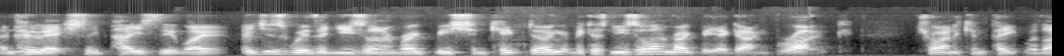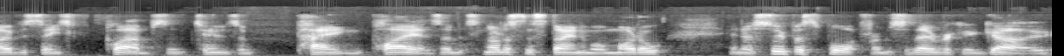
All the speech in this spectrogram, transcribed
and who actually pays their wages, whether New Zealand rugby should keep doing it because New Zealand rugby are going broke trying to compete with overseas clubs in terms of paying players. And it's not a sustainable model. And a SuperSport from South Africa go,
